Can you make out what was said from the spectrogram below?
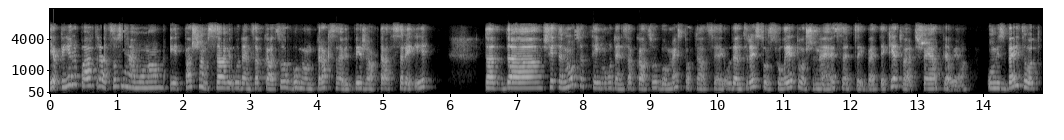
Ja piena pārstrādes uzņēmumam ir pašam savi ūdens apkārt urbumi, un praksē visbiežāk tā tas arī ir, tad šie nosacījumi ūdens apkārt urbumu eksploatācijai, ūdens resursu lietošanai, aizsardzībai tiek ietverti šajā atļaujā. Un visbeidzot,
